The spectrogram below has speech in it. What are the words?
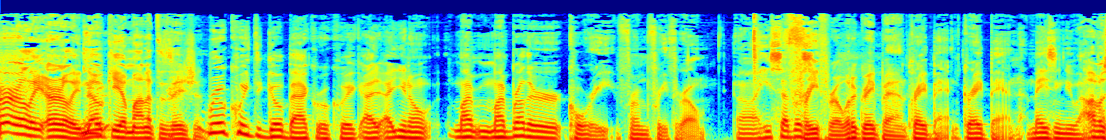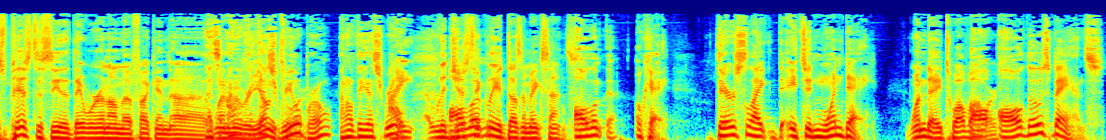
early, early Nokia monetization. real quick to go back real quick. I, I you know my my brother Corey from Free Throw. Uh, he said this. Free throw. What a great band. Great band, great band, amazing new album. I was pissed to see that they weren't on the fucking uh, That's- when I we were young. That's real, bro. I don't think that's real. I All of- logistically, it doesn't make sense. all of okay. There's like it's in one day. One day, twelve All, hours. all those bands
